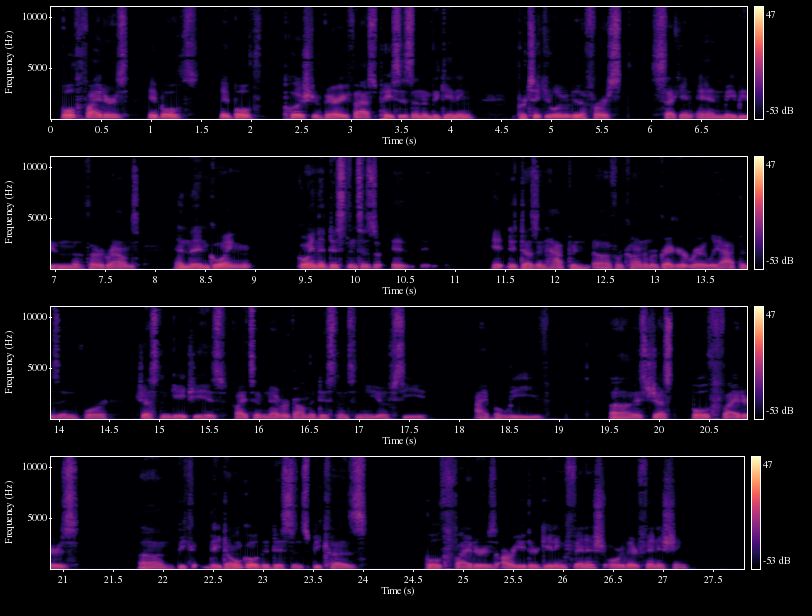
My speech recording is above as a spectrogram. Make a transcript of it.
both fighters they both they both pushed very fast paces in the beginning, particularly the first, second, and maybe even the third rounds, and then going going the distance is it it, it doesn't happen uh, for Conor McGregor. It rarely happens, and for Justin Gaethje, his fights have never gone the distance in the UFC, I believe. Uh, it's just both fighters, um, bec- they don't go the distance because both fighters are either getting finished or they're finishing.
